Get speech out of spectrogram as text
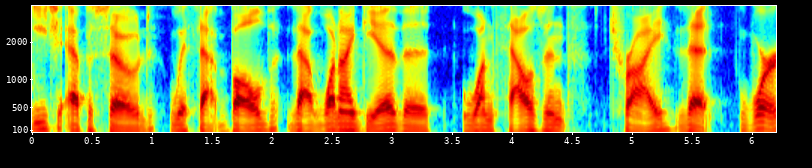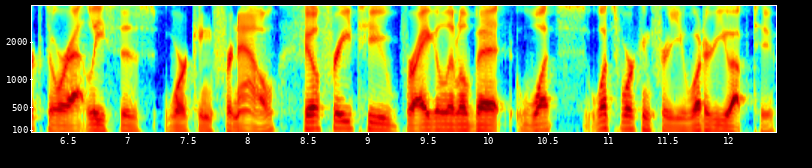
each episode with that bulb, that one idea, the 1000th try that worked or at least is working for now. Feel free to brag a little bit. What's what's working for you? What are you up to?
